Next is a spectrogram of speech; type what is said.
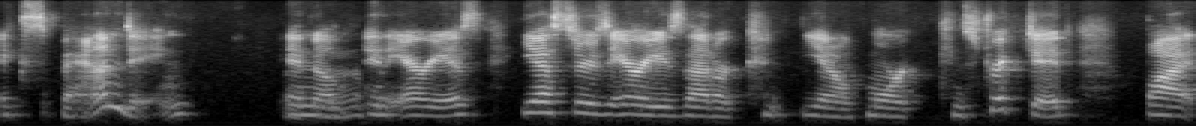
expanding in mm-hmm. in areas. Yes, there's areas that are you know more constricted, but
